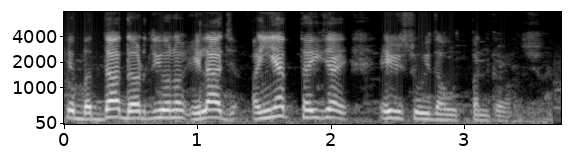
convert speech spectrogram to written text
કે બધા દર્દીઓનો ઇલાજ અહીંયા જ થઈ જાય એવી સુવિધા ઉત્પન્ન કરવાનો છે.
